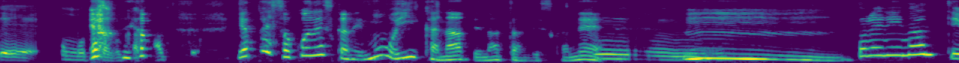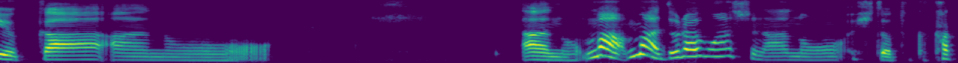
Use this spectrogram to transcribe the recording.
て思ったのかな。やっぱりそこですかね。もういいかなってなったんですかね。うん。うん。それになんていうかあのあのまあまあドラゴンアッシュのあの人とかかっ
